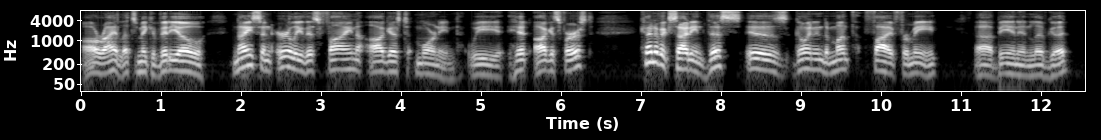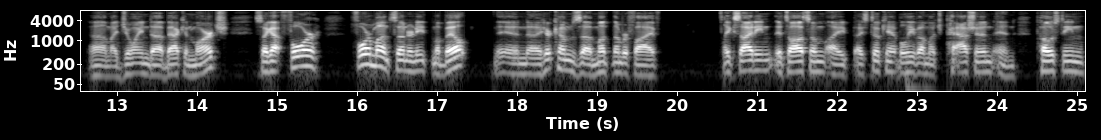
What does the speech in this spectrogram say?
All right, let's make a video nice and early this fine August morning. We hit August 1st. Kind of exciting. This is going into month five for me, uh, being in Live Good. Um, I joined uh, back in March, so I got four four months underneath my belt, and uh, here comes uh, month number five. Exciting! It's awesome. I I still can't believe how much passion and posting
